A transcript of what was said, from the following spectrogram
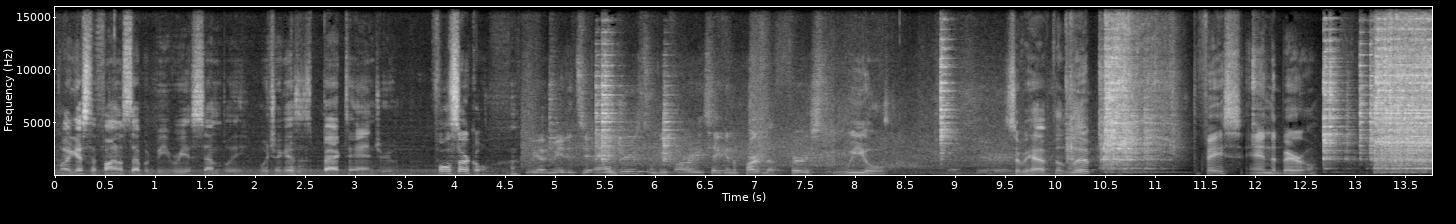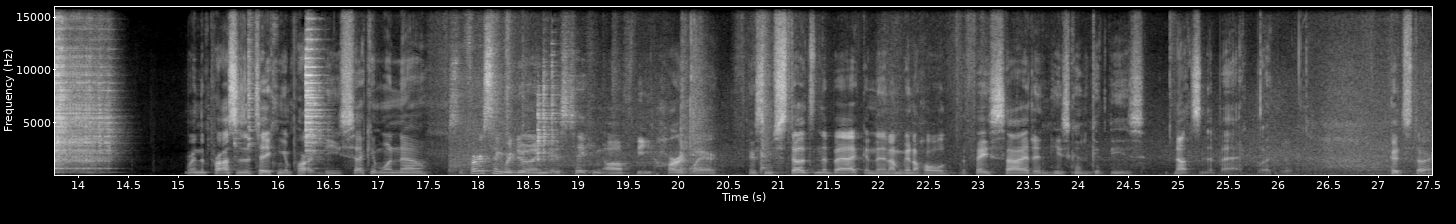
Well, I guess the final step would be reassembly, which I guess is back to Andrew. Full circle. we have made it to Andrews and we've already taken apart the first wheel. Yes, So we have the lip, the face, and the barrel. We're in the process of taking apart the second one now. So the first thing we're doing is taking off the hardware. There's some studs in the back, and then I'm gonna hold the face side, and he's gonna get these nuts in the back. But good start.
